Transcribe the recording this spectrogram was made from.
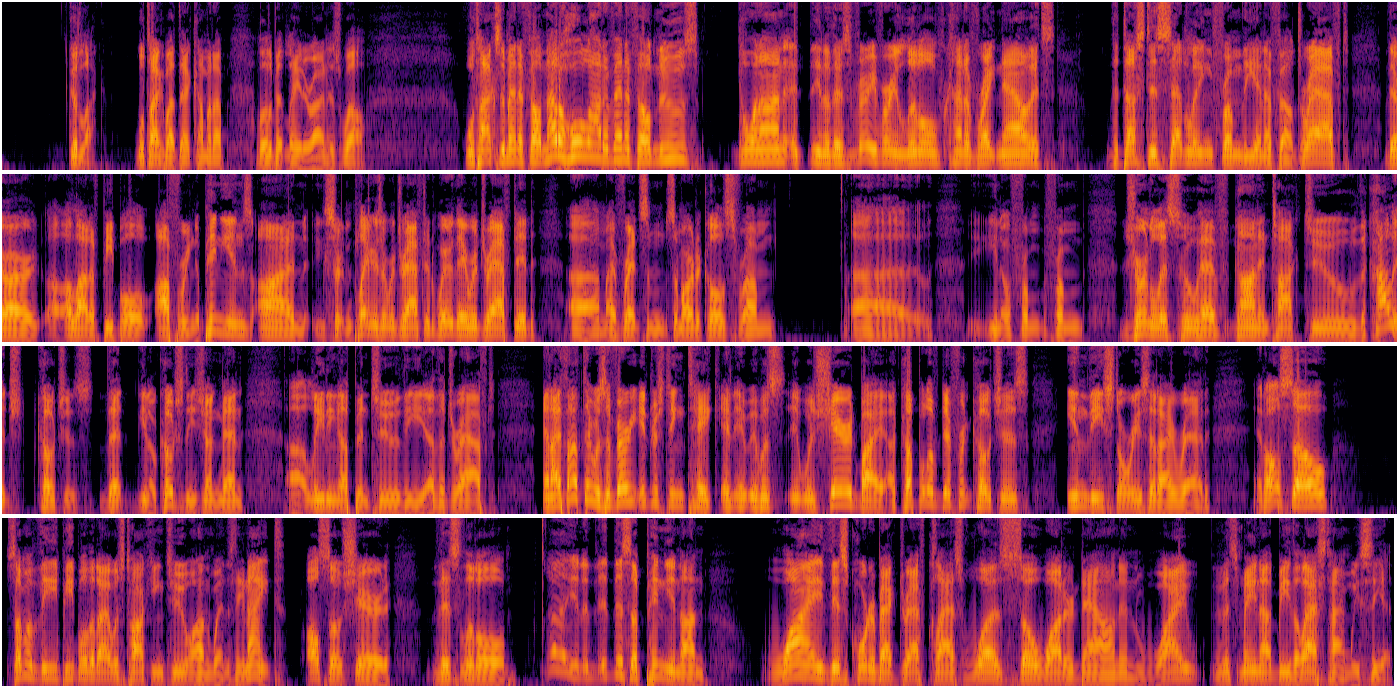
Good luck. We'll talk about that coming up a little bit later on as well. We'll talk some NFL. Not a whole lot of NFL news going on. You know, there's very, very little kind of right now. It's the dust is settling from the NFL draft. There are a lot of people offering opinions on certain players that were drafted, where they were drafted. Um, I've read some some articles from, uh, you know, from from journalists who have gone and talked to the college coaches that you know coach these young men uh, leading up into the uh, the draft. And I thought there was a very interesting take, and it, it, was it was shared by a couple of different coaches in these stories that I read, and also some of the people that I was talking to on Wednesday night also shared this little uh, you know, this opinion on why this quarterback draft class was so watered down and why this may not be the last time we see it.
